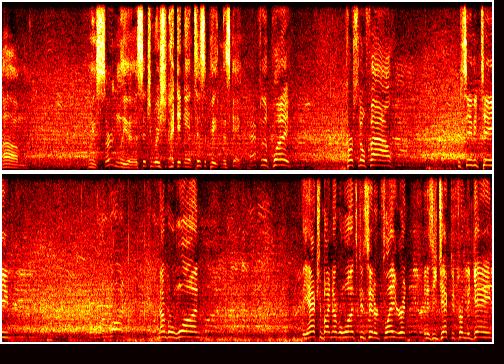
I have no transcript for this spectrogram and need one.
Um, I mean, certainly a situation I didn't anticipate in this game. After the play, personal foul, receiving team. Number one. The action by number one is considered flagrant and is ejected from the game.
